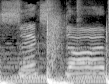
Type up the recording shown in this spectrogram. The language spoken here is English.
six stars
